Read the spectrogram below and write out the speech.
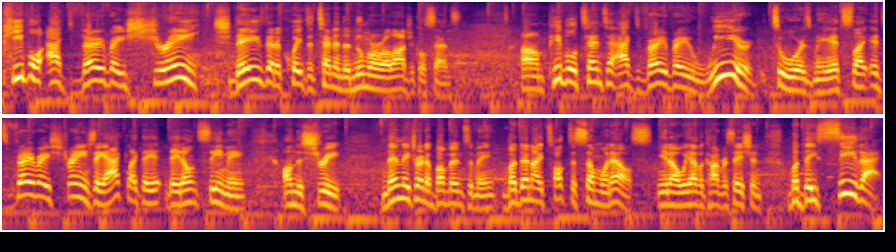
people act very, very strange. Days that equate to 10 in the numerological sense um, people tend to act very, very weird towards me. It's like, it's very, very strange. They act like they, they don't see me on the street. Then they try to bump into me, but then I talk to someone else. You know, we have a conversation, but they see that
